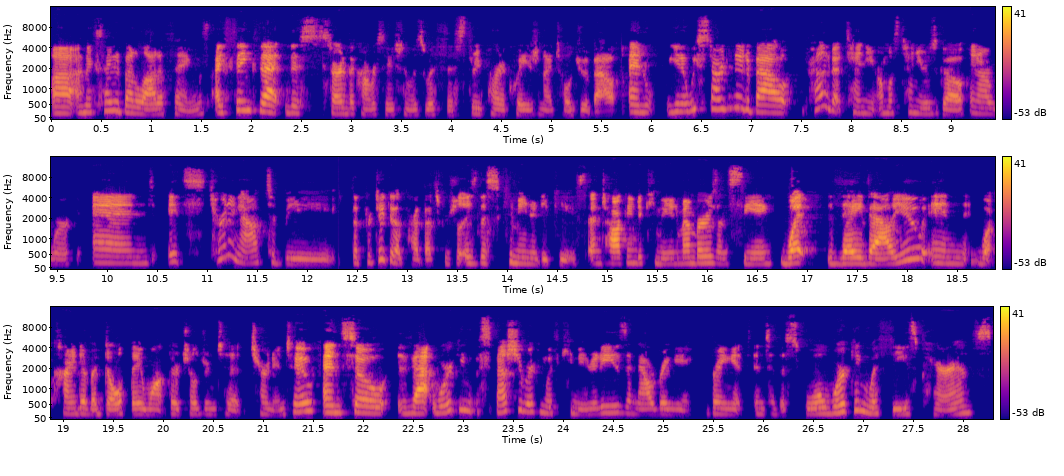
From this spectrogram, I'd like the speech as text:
uh, I'm excited about a lot of things. I think that this started the conversation was with this three part equation I told you about. And, you know, we started it about probably about 10 years, almost 10 years ago in our work. And it's turning out to be the particular part that's crucial is this community piece and talking to community members and seeing what they value in what kind of adult they want their children to turn into. And so that working, especially working with communities and now now bringing bringing it into the school. Working with these parents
